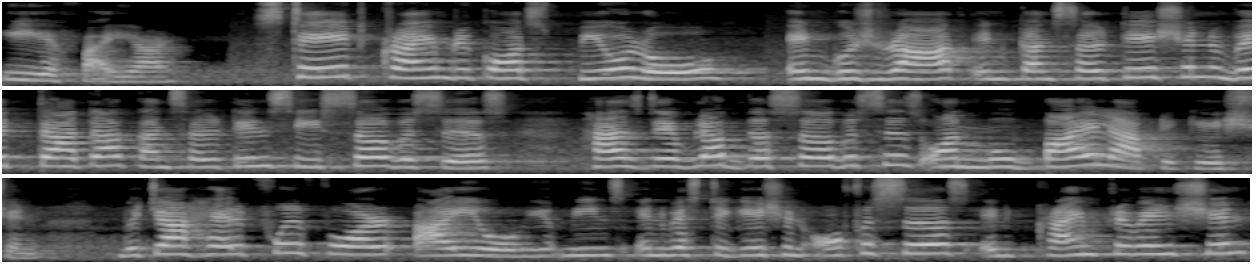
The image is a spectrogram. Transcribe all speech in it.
EFIR. State Crime Records Bureau in Gujarat in consultation with Tata Consultancy Services has developed the services on mobile application which are helpful for IO means investigation officers in crime prevention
